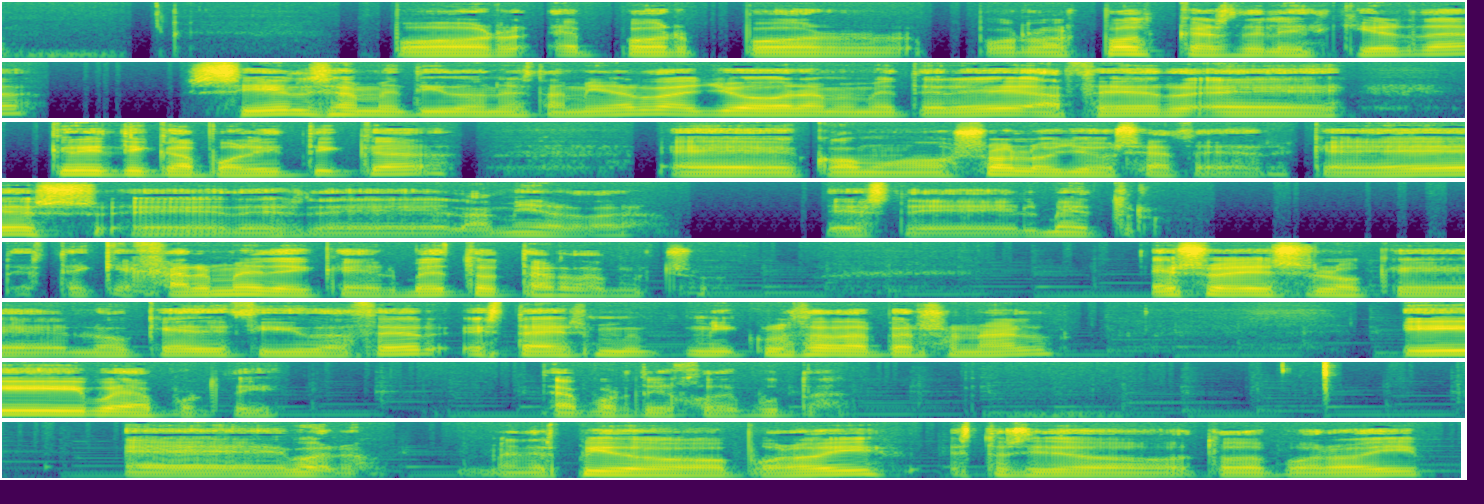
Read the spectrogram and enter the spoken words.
por, eh, por, por, por, los podcasts de la izquierda, si él se ha metido en esta mierda, yo ahora me meteré a hacer eh, crítica política eh, como solo yo sé hacer, que es eh, desde la mierda, desde el metro, desde quejarme de que el metro tarda mucho. Eso es lo que, lo que he decidido hacer, esta es mi, mi cruzada personal. Y voy a por ti, voy a por ti, hijo de puta. Eh, bueno, me despido por hoy. Esto ha sido todo por hoy.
